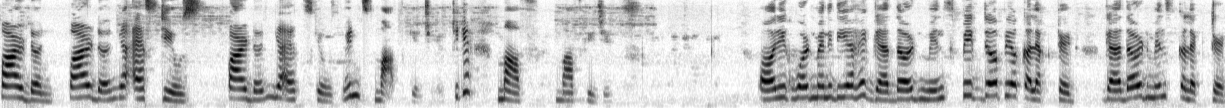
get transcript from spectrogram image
pardon pardon या एक्सक्यूज़ पार्डन या एक्सक्यूज़ मीन्स माफ़ कीजिए, ठीक है? माफ़ माफ़ कीजिए। और एक वर्ड मैंने दिया है गैदर्ड मीन्स पिक्ड अप या कलेक्टेड गैदर्ड मीन्स कलेक्टेड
